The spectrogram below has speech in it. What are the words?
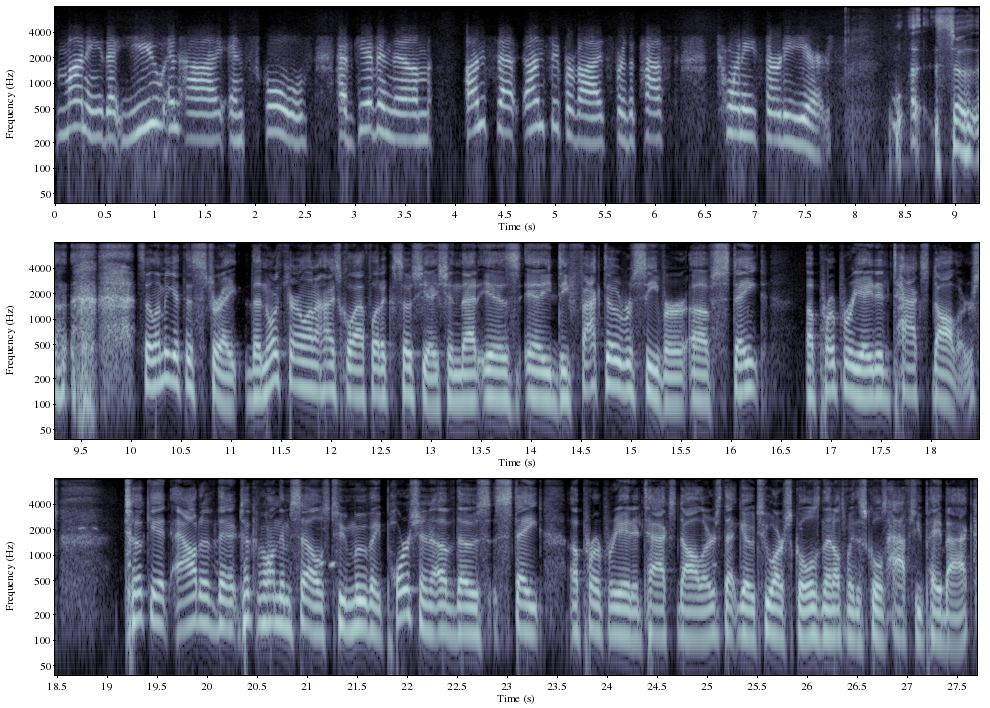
money that you and I and schools have given them unset, unsupervised for the past 20, 30 years. So, so let me get this straight. The North Carolina High School Athletic Association, that is a de facto receiver of state appropriated tax dollars, took it out of their took upon themselves to move a portion of those state appropriated tax dollars that go to our schools and then ultimately the schools have to pay back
